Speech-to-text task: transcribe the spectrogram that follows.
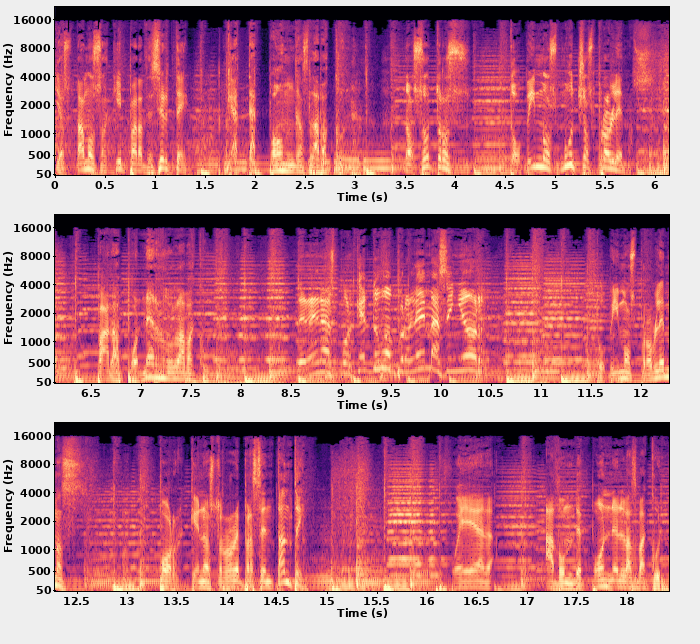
y estamos aquí para decirte que te pongas la vacuna. Nosotros tuvimos muchos problemas para ponernos la vacuna. De veras, ¿por qué tuvo problemas, señor? Tuvimos problemas porque nuestro representante fue a, a donde ponen las vacunas.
